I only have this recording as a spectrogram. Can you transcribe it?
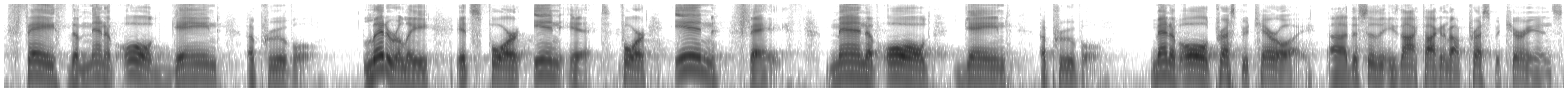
faith, the men of old gained approval. Literally, it's for in it, for in faith, men of old gained approval. Men of old, presbyteroi. Uh, this isn't, he's not talking about Presbyterians.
